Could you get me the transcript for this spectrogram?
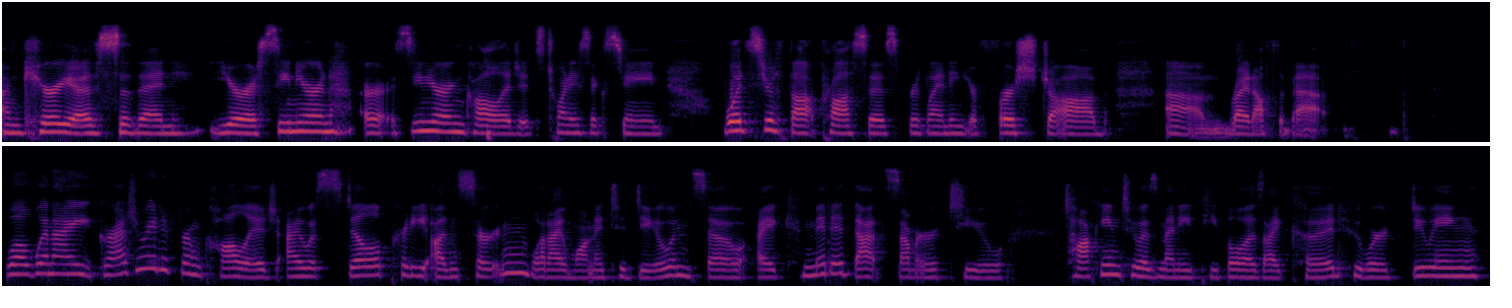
I'm curious. So then you're a senior in or a senior in college. It's 2016. What's your thought process for landing your first job um, right off the bat? Well, when I graduated from college, I was still pretty uncertain what I wanted to do. And so I committed that summer to talking to as many people as I could who were doing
